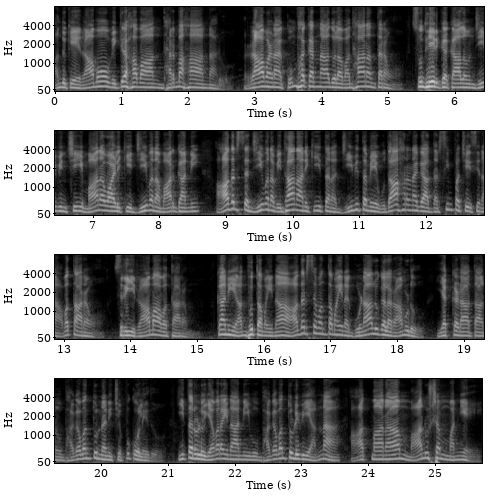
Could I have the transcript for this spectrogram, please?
అందుకే రామో విగ్రహవాన్ ధర్మహ అన్నారు. రావణ కుంభకర్ణాదుల వధానంతరం సుదీర్ఘకాలం జీవించి మానవాళికి జీవన మార్గాన్ని ఆదర్శ జీవన విధానానికి తన జీవితమే ఉదాహరణగా దర్శింపచేసిన అవతారం శ్రీరామావతారం కాని అద్భుతమైన ఆదర్శవంతమైన గుణాలు గల రాముడు ఎక్కడా తాను భగవంతుణ్ణని చెప్పుకోలేదు. ఇతరులు ఎవరైనా నీవు భగవంతుడివి అన్నా ఆత్మానాం మానుషం మన్యే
